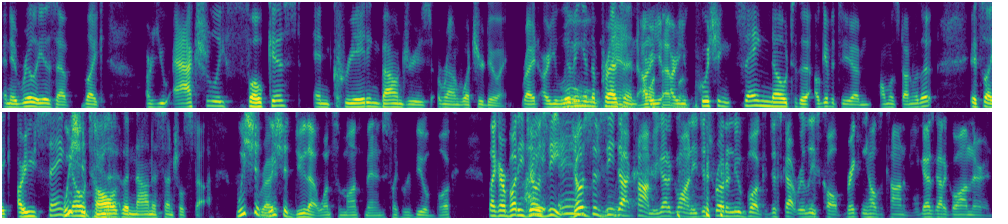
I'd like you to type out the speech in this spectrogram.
and it really is that like, are you actually focused and creating boundaries around what you're doing? Right? Are you living in the Ooh, man, present? Are you that are you pushing saying no to the? I'll give it to you. I'm almost done with it. It's like, are you saying We no should to do all that. the non-essential stuff? We should we should do that once a month, man. Just like review a book. Like our buddy I Joe Z, am josephz.com. You got to go on. He just wrote a new book. It just got released called Breaking Hell's Economy. You guys got to go on there and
